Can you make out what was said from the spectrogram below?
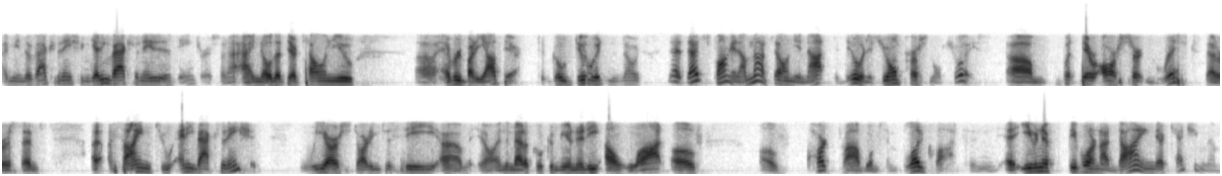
I mean, the vaccination, getting vaccinated is dangerous, and I, I know that they're telling you, uh, everybody out there, to go do it. And no, that, that's fine. I'm not telling you not to do it. It's your own personal choice. Um, but there are certain risks that are assigned to any vaccination. We are starting to see, um, you know, in the medical community, a lot of of heart problems and blood clots, and uh, even if people are not dying, they're catching them.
